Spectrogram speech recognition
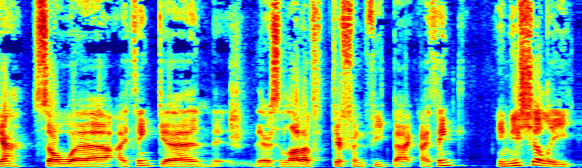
Yeah. So uh, I think uh, there's a lot of different feedback. I think initially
